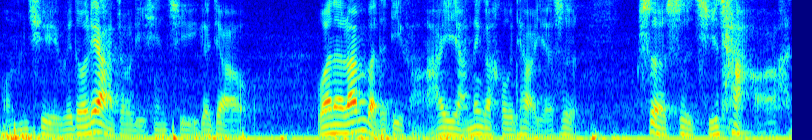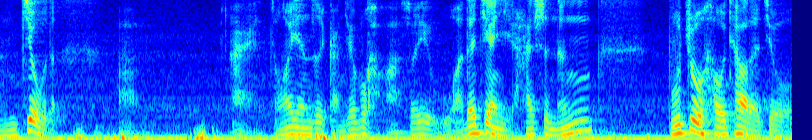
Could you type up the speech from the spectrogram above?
我们去维多利亚州旅行，去一个叫。One number 的地方，哎呀，那个 hotel 也是设施奇差啊，很旧的啊，哎，总而言之感觉不好啊，所以我的建议还是能不住 hotel 的就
